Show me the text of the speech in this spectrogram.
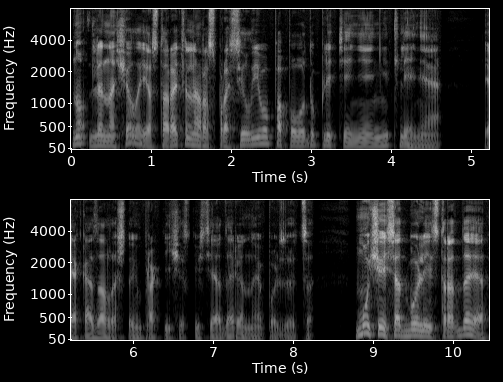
Но для начала я старательно расспросил его по поводу плетения нетления. И оказалось, что им практически все одаренные пользуются. Мучаясь от боли и страдая,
